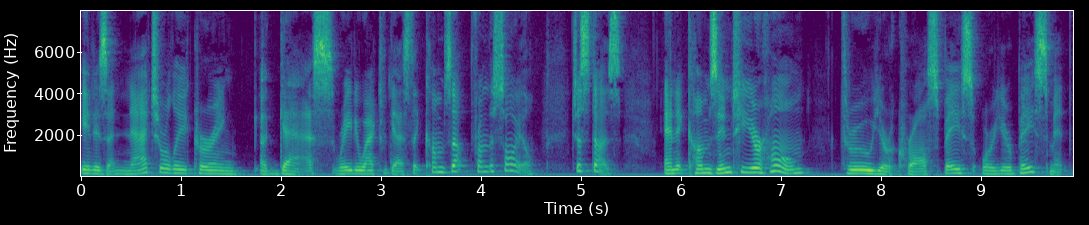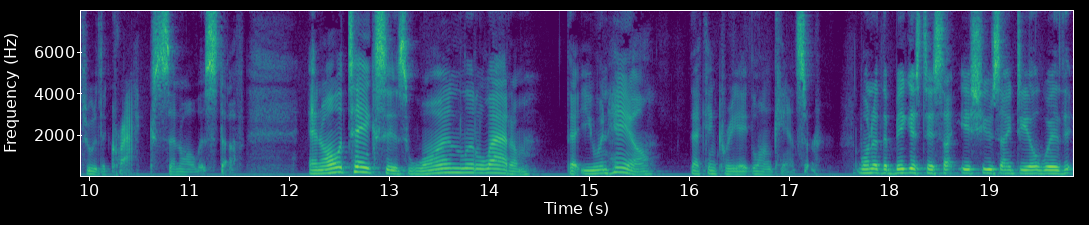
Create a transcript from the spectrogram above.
It is a naturally occurring uh, gas, radioactive gas, that comes up from the soil, just does. And it comes into your home through your crawl space or your basement, through the cracks and all this stuff. And all it takes is one little atom that you inhale that can create lung cancer. One of the biggest is- issues I deal with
